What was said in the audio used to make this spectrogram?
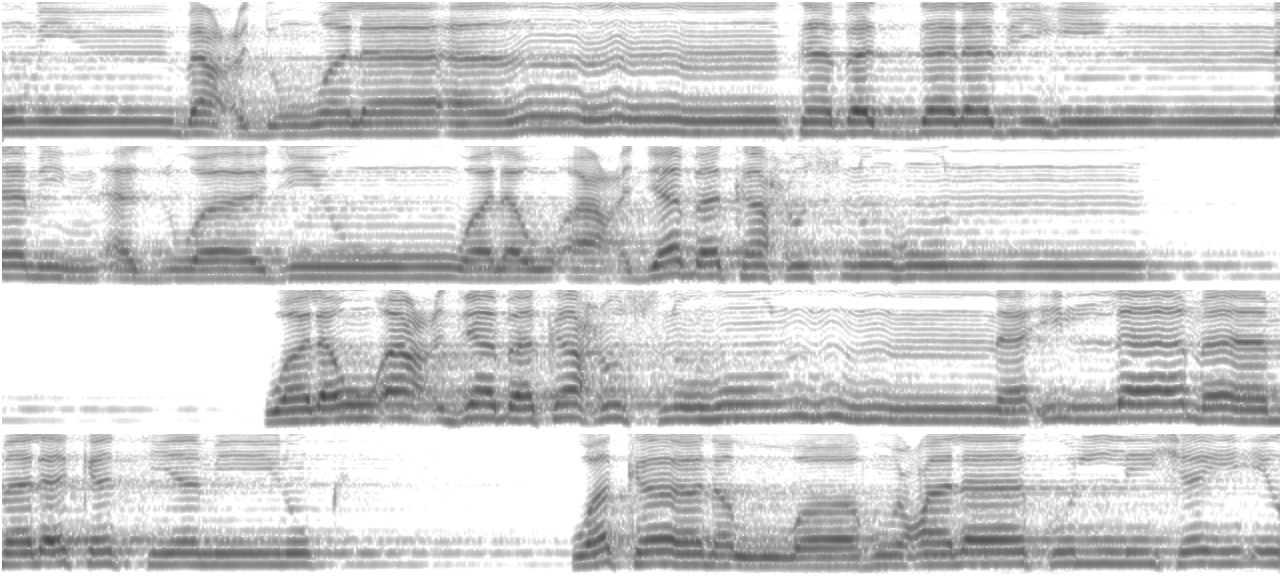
من بعد ولا أن تبدل بهن من أزواج ولو أعجبك حسنهن. ولو أعجبك حسنهن إلا ما ملكت يمينك. وكان الله على كل شيء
